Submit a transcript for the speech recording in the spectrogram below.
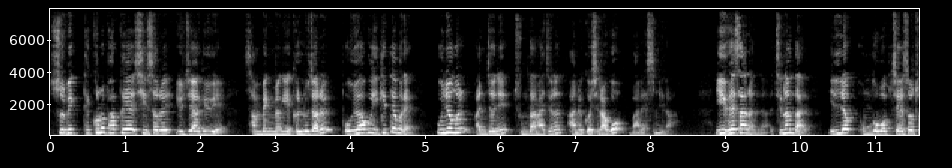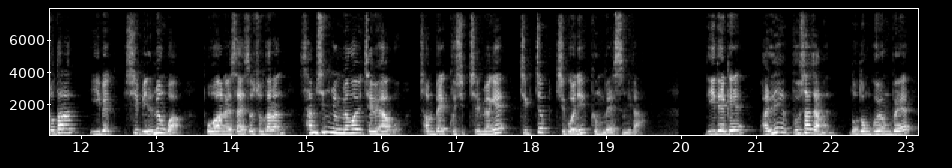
수빅 테크노파크의 시설을 유지하기 위해 300명의 근로자를 보유하고 있기 때문에 운영을 완전히 중단하지는 않을 것이라고 말했습니다. 이 회사는 지난달 인력 공급업체에서 조달한 211명과 보안회사에서 조달한 36명을 제외하고 1197명의 직접 직원이 근무했습니다. 니덱의 관리 부사장은 노동고용부에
